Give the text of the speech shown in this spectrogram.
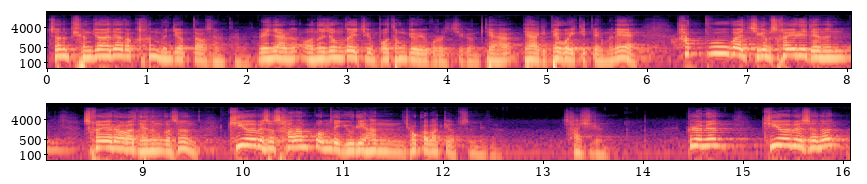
저는 평준화되어도 큰 문제 없다고 생각합니다. 왜냐하면 어느 정도의 지금 보통 교육으로 지금 대학, 대학이 되고 있기 때문에 학부가 지금 서열이 되는, 서열화가 되는 것은 기업에서 사람 뽑는데 유리한 효과밖에 없습니다. 사실은. 그러면 기업에서는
